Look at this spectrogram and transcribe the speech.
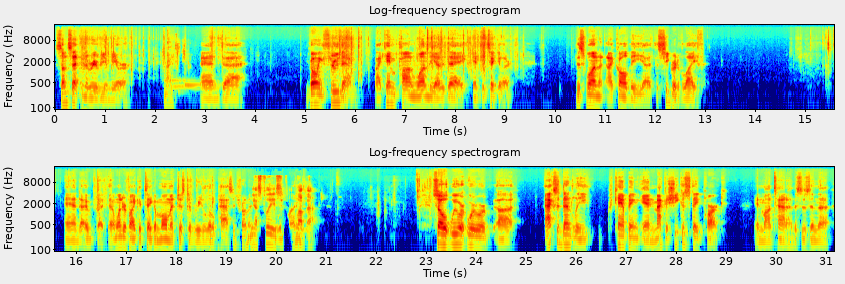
"Sunset in the Rearview Mirror." Nice. And uh, going through them, I came upon one the other day in particular. This one I call the uh, the secret of life. And I, I wonder if I could take a moment just to read a little passage from it. Yes, please. Love that. So we were we were uh, accidentally camping in Makoshika State Park in Montana. This is in the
